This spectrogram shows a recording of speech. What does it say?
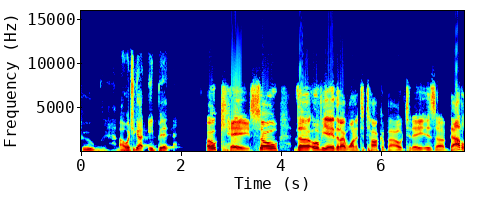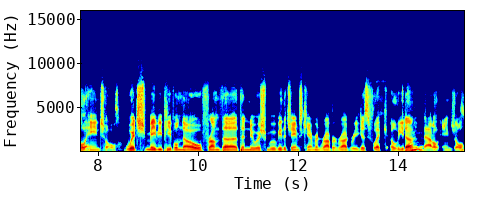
Cool. Uh, what you got? Eight bit. Okay, so the OVA that I wanted to talk about today is uh, Battle Angel, which maybe people know from the the newish movie, the James Cameron Robert Rodriguez flick, Alita: Mhm. Battle Angel.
